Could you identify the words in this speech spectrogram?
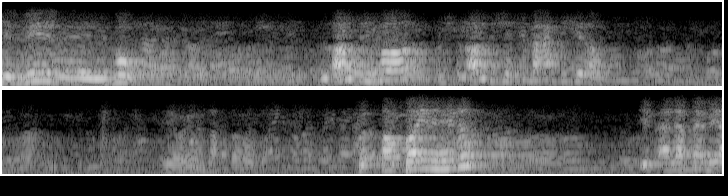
ال vein اللي فوق ال artery اللي فوق مش ال artery شايفين معدي كده أهو. طب باين هنا؟ يبقى لما بي...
